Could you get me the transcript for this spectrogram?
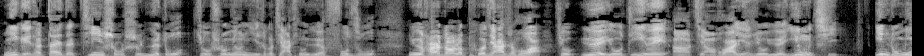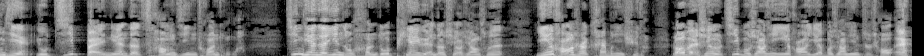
你给她戴的金首饰越多，就说明你这个家庭越富足。女孩到了婆家之后啊，就越有地位啊，讲话也就越硬气。印度民间有几百年的藏金传统啊！今天在印度很多偏远的小乡村，银行是开不进去的。老百姓既不相信银行，也不相信纸钞，哎，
